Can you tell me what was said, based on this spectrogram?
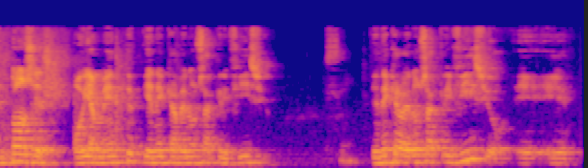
Entonces, obviamente tiene que haber un sacrificio. Tiene que haber un sacrificio. Eh, eh,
